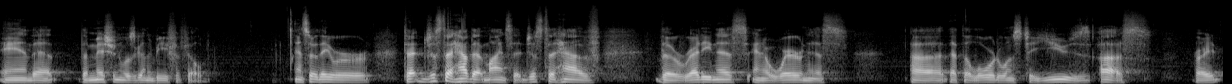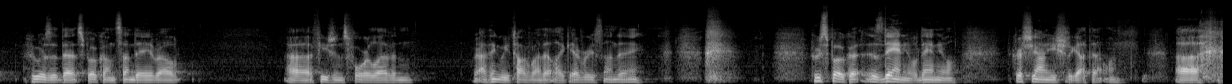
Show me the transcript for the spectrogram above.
and that the mission was going to be fulfilled. And so they were, to, just to have that mindset, just to have the readiness and awareness uh, that the Lord wants to use us, right? Who was it that spoke on Sunday about uh, Ephesians 4.11? I think we talk about that like every Sunday. Who spoke? It was Daniel. Daniel. Christiana, you should have got that one. Uh,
